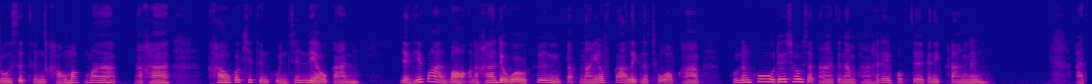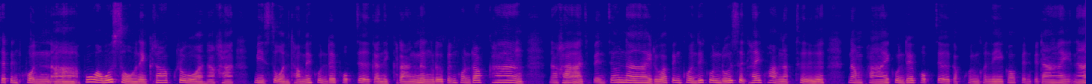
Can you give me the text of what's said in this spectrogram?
รู้สึกถึงเขามากๆนะคะ เขาก็คิดถึงคุณเช่นเดียวกัน อย่างที่ป่านบอกนะคะ The World ขึ้นกับ Knight of Garlic และ Two of Cups คุณทั้งคู่ด้วยโชคชะตาจะนำพาให้ได้พบเจอกันอีกครั้งหนึ่ง อาจจะเป็นคนผู้อาวุโสในครอบครัวนะคะ มีส่วนทำให้คุณได้พบเจอกันอีกครั้งหนึ่ง หรือเป็นคนรอบข้างนะคะ อาจจะเป็นเจ้านายหรือว่าเป็นคนที่คุณรู้สึกให้ความนับถือนำพาให้คุณได้พบเจอกับคนคนนี้ก็เป็นไปได้นะ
